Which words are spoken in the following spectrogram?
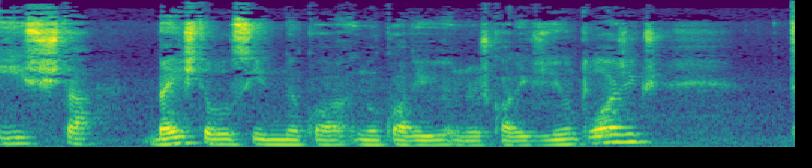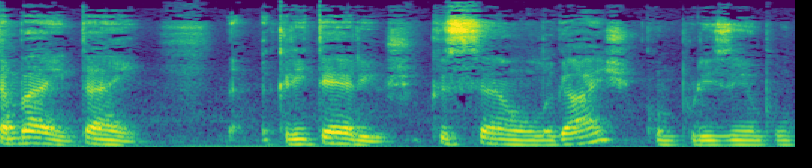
e isso está bem estabelecido no, no código, nos códigos deontológicos. Também tem critérios que são legais, como por exemplo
